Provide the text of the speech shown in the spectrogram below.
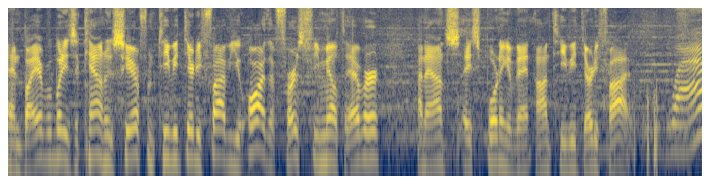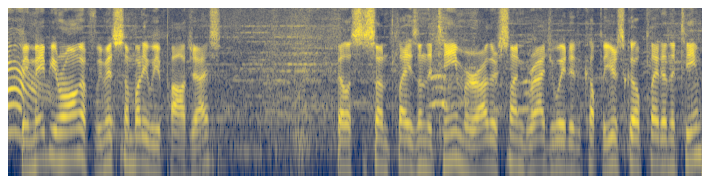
And by everybody's account who's here from TV 35, you are the first female to ever announce a sporting event on TV 35. wow. We may be wrong. If we miss somebody, we apologize. Phyllis' son plays on the team. Or her other son graduated a couple years ago, played on the team.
